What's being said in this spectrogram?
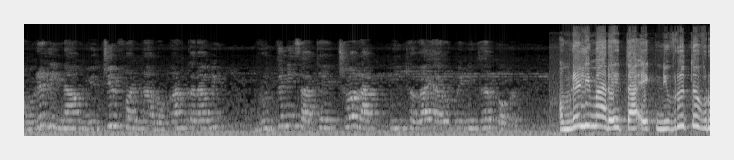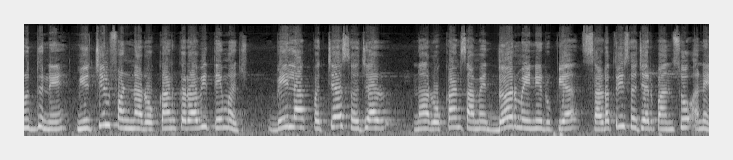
અમરેલીના મ્યુચ્યુઅલ ફંડના રોકાણ કરાવી વૃદ્ધની સાથે છ લાખની ઠગાઈ આરોપીની ધરપકડ. અમરેલીમાં રહેતા એક નિવૃત્ત વૃદ્ધને મ્યુચ્યુઅલ ફંડના રોકાણ કરાવી તેમજ બે લાખ પચાસ હજારના રોકાણ સામે દર મહિને રૂપિયા સાડત્રીસ હજાર પાંચસો અને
